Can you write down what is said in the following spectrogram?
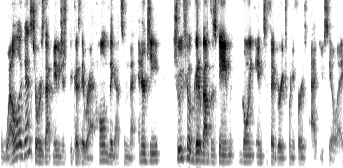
well against, or is that maybe just because they were at home, they got some of that energy? Should we feel good about this game going into February 21st at UCLA?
